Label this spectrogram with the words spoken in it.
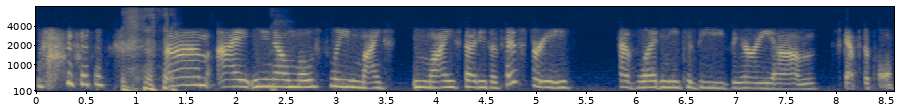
um, I, you know, mostly my my studies of history have led me to be very um, skeptical.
